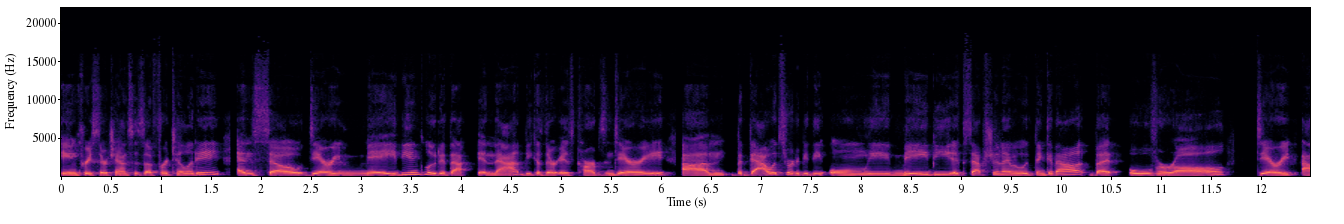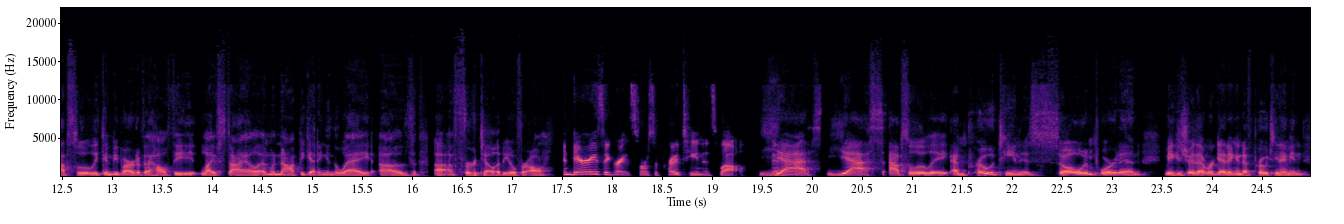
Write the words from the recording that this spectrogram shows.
increase their chances of fertility. And so dairy may be included that in that because there is carbs in dairy. Um, but that would sort of be the only maybe exception I would think about. But overall, dairy absolutely can be part of a healthy lifestyle and would not be getting in the way of uh, fertility overall. And dairy is a great source of protein as well. Yes, yes, absolutely. And protein is so important, making sure that we're getting enough protein. I mean,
